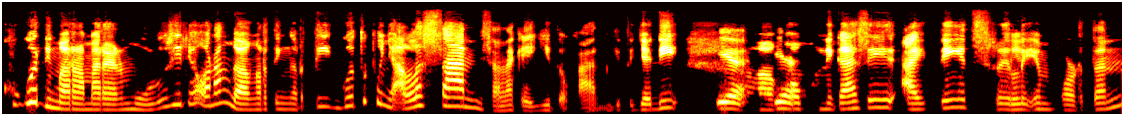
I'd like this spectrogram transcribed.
kok gue dimarah-marahin mulu sih dia orang nggak ngerti-ngerti gue tuh punya alasan misalnya kayak gitu kan gitu jadi Iya, uh, iya. komunikasi I think it's really important.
